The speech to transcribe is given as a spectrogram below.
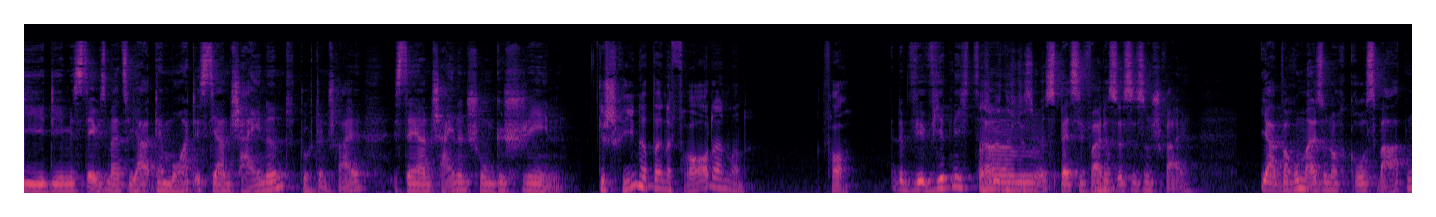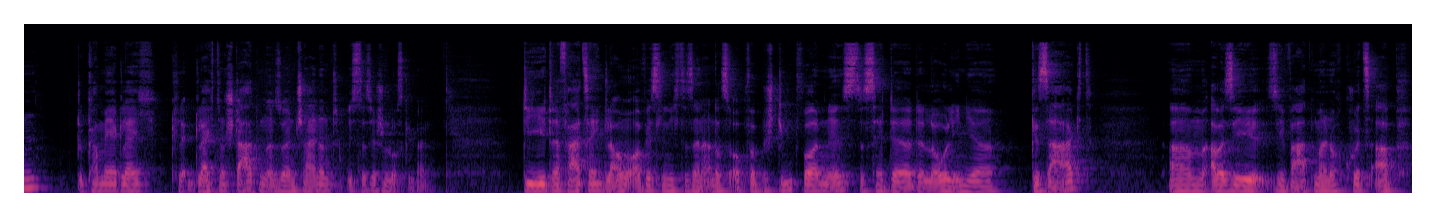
die, die Miss Davis meint so, ja, der Mord ist ja anscheinend, durch den Schrei, ist der ja anscheinend schon geschehen. Geschrien hat deine Frau oder ein Mann? Frau. Wird nicht, also ähm, nicht specified, mhm. es ist ein Schrei. Ja, warum also noch groß warten? Du kann man ja gleich, gleich dann starten, also anscheinend ist das ja schon losgegangen. Die drei Fragezeichen glauben obviously nicht, dass ein anderes Opfer bestimmt worden ist. Das hätte der Lowell ihnen ja gesagt. Ähm, aber sie, sie warten mal noch kurz ab,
